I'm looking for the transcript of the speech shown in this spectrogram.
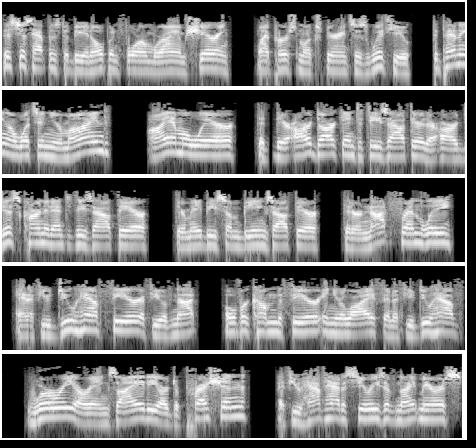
This just happens to be an open forum where I am sharing my personal experiences with you. Depending on what's in your mind, I am aware that there are dark entities out there, there are discarnate entities out there, there may be some beings out there that are not friendly, and if you do have fear, if you have not overcome the fear in your life, and if you do have worry or anxiety or depression, if you have had a series of nightmarish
